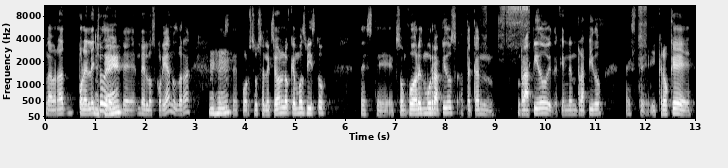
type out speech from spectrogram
la verdad, por el hecho de, de- de los coreanos, ¿verdad? Este, por su selección, lo que hemos visto, este, son jugadores muy rápidos, atacan rápido y defienden rápido. Este, y creo que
